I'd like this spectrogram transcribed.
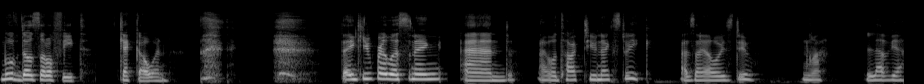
move those little feet, get going. Thank you for listening, and I will talk to you next week, as I always do. Mwah. Love ya.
